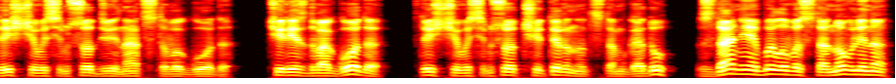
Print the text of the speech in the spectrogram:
1812 года. Через два года, 1814 году, здание было восстановлено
